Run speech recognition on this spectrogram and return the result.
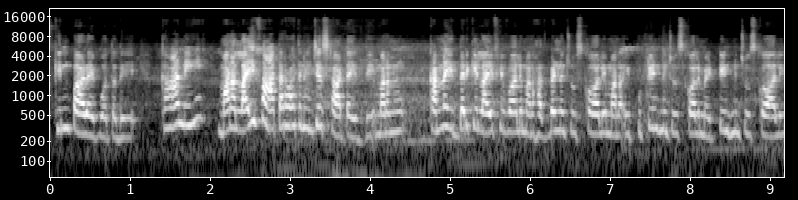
స్కిన్ పాడైపోతుంది. కానీ మన లైఫ్ ఆ తర్వాత నుంచే స్టార్ట్ అయ్యిద్ది మనం కన్నా ఇద్దరికి లైఫ్ ఇవ్వాలి మన హస్బెండ్ని చూసుకోవాలి మన ఈ పుట్టింటిని చూసుకోవాలి మెట్టింటిని చూసుకోవాలి.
